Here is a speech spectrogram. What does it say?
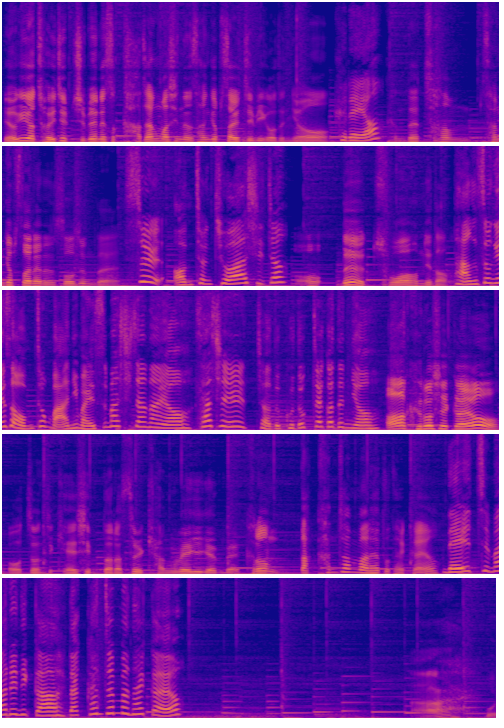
여기가 저희 집 주변에서 가장 맛있는 삼겹살 집이거든요. 그래요? 근데 참 삼겹살에는 소주인데. 술 엄청 좋아하시죠? 어, 네, 좋아합니다. 방송에서 엄청 많이 말씀하시잖아요 사실 저도 구독자거든요 아, 그러실까요? 어쩐지 개쉽더라 술 강맥이겠네. 그럼 딱 한 잔만 해도 될까요? 내일 주말이니까 딱 한 잔만 할까요? 아 뭐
